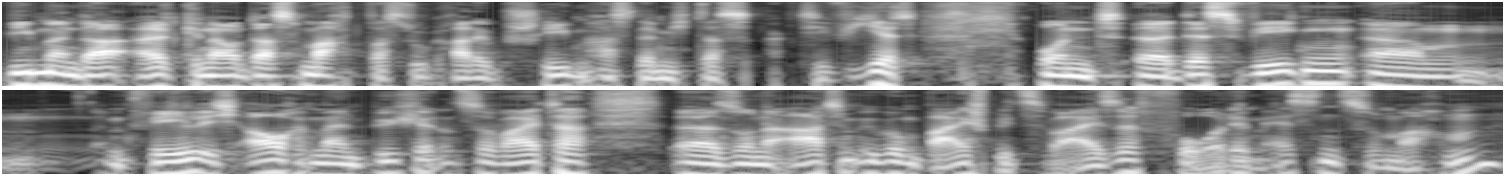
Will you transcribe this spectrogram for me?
wie man da halt genau das macht, was du gerade beschrieben hast, nämlich das aktiviert. Und äh, deswegen ähm, empfehle ich auch in meinen Büchern und so weiter, äh, so eine Atemübung beispielsweise vor dem Essen zu machen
